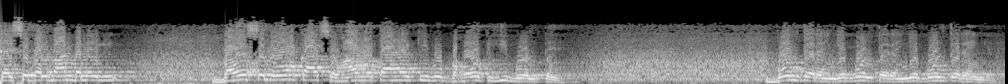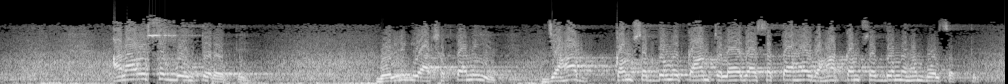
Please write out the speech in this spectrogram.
कैसे बलवान बनेगी? बहुत से लोगों का स्वभाव होता है कि वो बहुत ही बोलते हैं। बोलते रहेंगे बोलते रहेंगे बोलते रहेंगे। अनावश्यक बोलते रहते हैं। बोलने की आवश्यकता नहीं है। जहाँ कम शब्दों में काम चलाया जा सकता है, वहाँ कम शब्दों में हम बोल सकते हैं।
